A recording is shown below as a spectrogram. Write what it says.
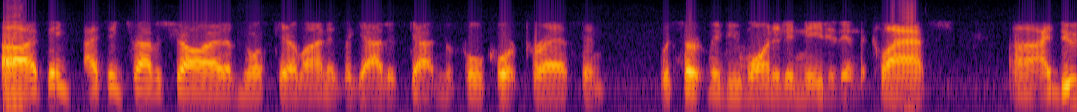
Uh, I think I think Travis Shaw out of North Carolina is a guy that's gotten the full court press and would certainly be wanted and needed in the class. Uh, I do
